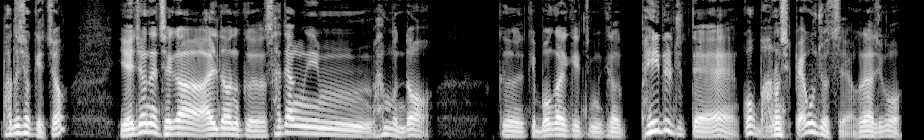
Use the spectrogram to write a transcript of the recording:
받으셨겠죠? 예전에 제가 알던 그 사장님 한 분도 그 이렇게 뭔가 이렇게 좀 그런 페이를 줄 때 꼭 만 원씩 빼고 줬어요. 그래가지고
